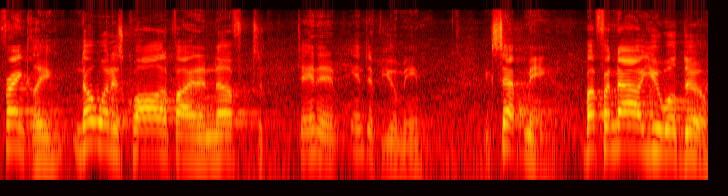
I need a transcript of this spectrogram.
Frankly, no one is qualified enough to, to in- interview me except me. But for now, you will do.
